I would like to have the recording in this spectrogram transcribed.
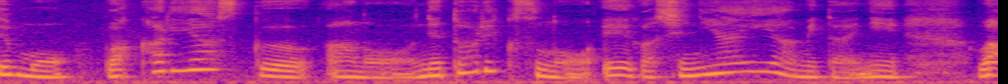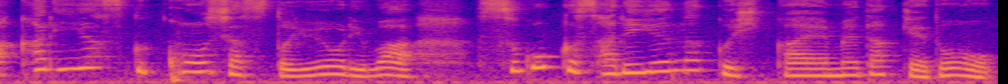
でも分かりやすくあのネットフリックスの映画「シニアイヤー」みたいに分かりやすくコンシャスというよりはすごくさりげなく控えめだけど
